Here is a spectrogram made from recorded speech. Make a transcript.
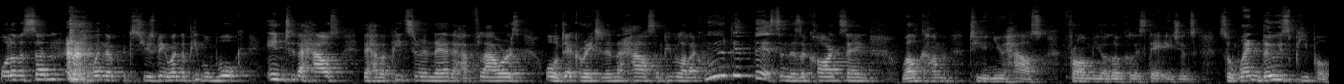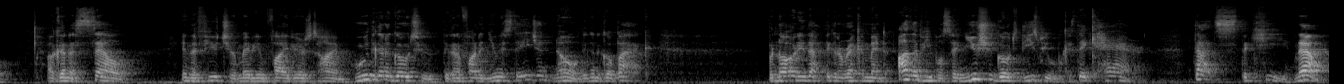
All of a sudden, when the, excuse me, when the people walk into the house, they have a pizza in there. They have flowers all decorated in the house. And people are like, who did this? And there's a card saying, welcome to your new house from your local estate agents. So when those people are to sell in the future, maybe in five years' time, who are they going to go to? They're going to find a new estate agent? No, they're going to go back. But not only that, they're going to recommend other people saying, you should go to these people because they care. That's the key. Now,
